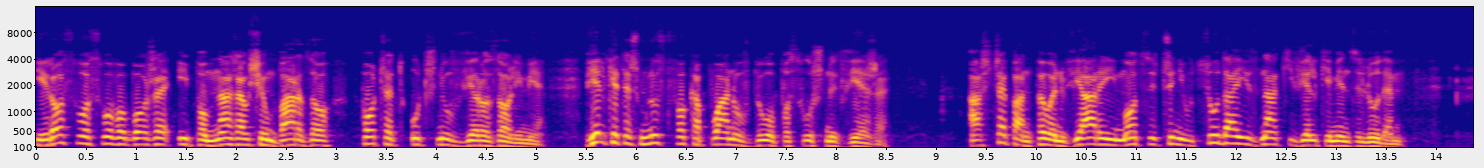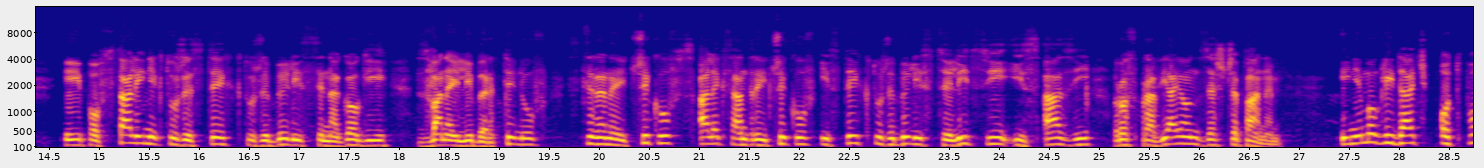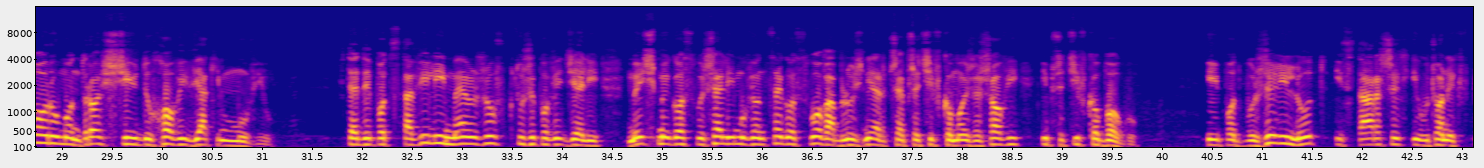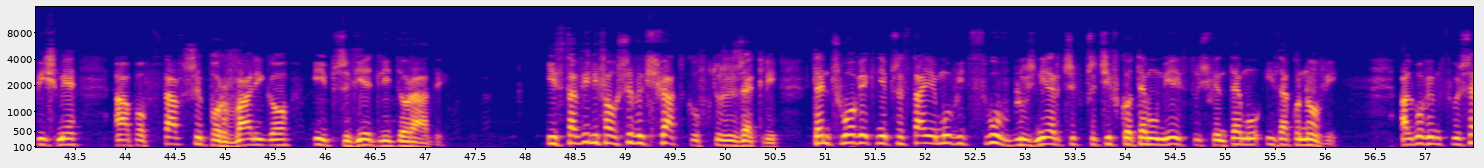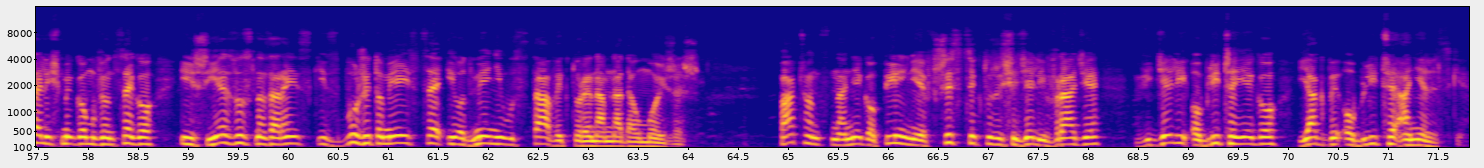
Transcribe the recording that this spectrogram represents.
I rosło Słowo Boże i pomnażał się bardzo poczet uczniów w Jerozolimie. Wielkie też mnóstwo kapłanów było posłusznych wierze. A Szczepan pełen wiary i mocy czynił cuda i znaki wielkie między ludem. I powstali niektórzy z tych, którzy byli z synagogi zwanej Libertynów, Cyrenejczyków, z Aleksandryjczyków i z tych, którzy byli z Cylicji i z Azji, rozprawiając ze Szczepanem. I nie mogli dać odporu mądrości i duchowi, w jakim mówił. Wtedy podstawili mężów, którzy powiedzieli, myśmy go słyszeli mówiącego słowa bluźniercze przeciwko Mojżeszowi i przeciwko Bogu. I podburzyli lud i starszych i uczonych w piśmie, a powstawszy porwali go i przywiedli do rady. I stawili fałszywych świadków, którzy rzekli, ten człowiek nie przestaje mówić słów bluźnierczych przeciwko temu miejscu świętemu i zakonowi. Albowiem słyszeliśmy go mówiącego, iż Jezus Nazareński zburzy to miejsce i odmieni ustawy, które nam nadał Mojżesz. Patrząc na niego pilnie, wszyscy, którzy siedzieli w radzie, widzieli oblicze jego jakby oblicze anielskie.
